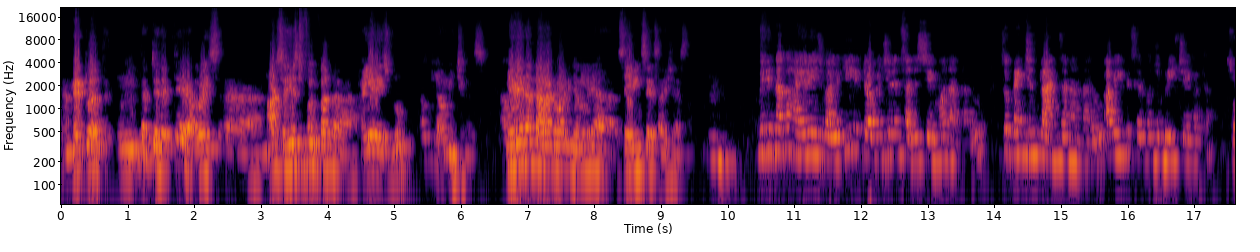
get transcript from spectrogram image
network తప్పితే చెప్తే otherwise not suggestible for higher age group term insurance మేమేంటంటే అలాంటి వాళ్ళకి జనరల్గా సేవింగ్స్ సజెస్ట్ చేస్తాం. మీరు ఇందాక హైయర్ ఏజ్ వాళ్ళకి టర్మ్ ఇన్సూరెన్స్ సజెస్ట్ చేయమని అన్నారు. సో పెన్షన్ ప్లాన్స్ అని అన్నారు. అవి ఏంటి సార్? కొంచెం బ్రీఫ్ చేయగలరా? సో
